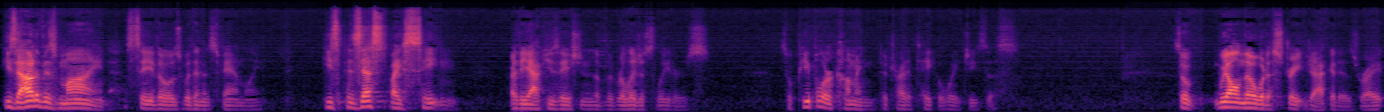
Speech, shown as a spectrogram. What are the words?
He's out of his mind, say those within his family. He's possessed by Satan, are the accusations of the religious leaders. So people are coming to try to take away Jesus. So we all know what a straitjacket is, right?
